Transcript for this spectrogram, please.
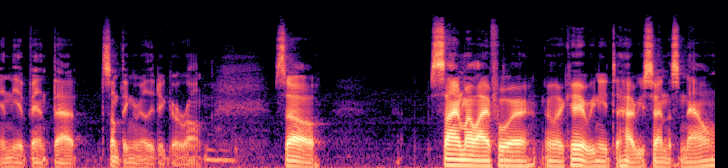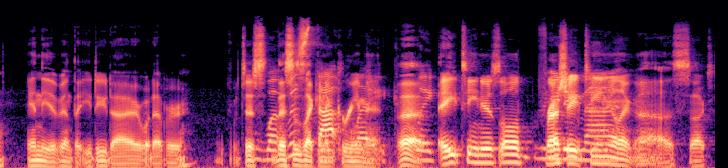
in the event that something really did go wrong. Mm-hmm. So, sign my life away. They're like, hey, we need to have you sign this now in the event that you do die or whatever. Just What this is like an agreement. like? Uh, Like, 18 years old, fresh reading 18. You're like, ah, this sucks.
